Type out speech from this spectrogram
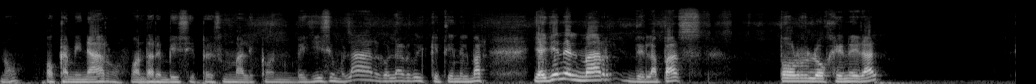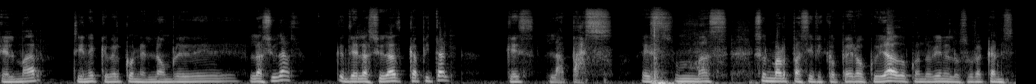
¿no? O caminar o andar en bici, pero es un malecón bellísimo, largo, largo y que tiene el mar. Y allí en el mar de La Paz, por lo general, el mar tiene que ver con el nombre de la ciudad, de la ciudad capital, que es La Paz. Es un, más, es un mar pacífico, pero cuidado cuando vienen los huracanes.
